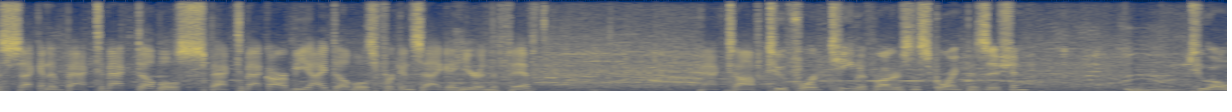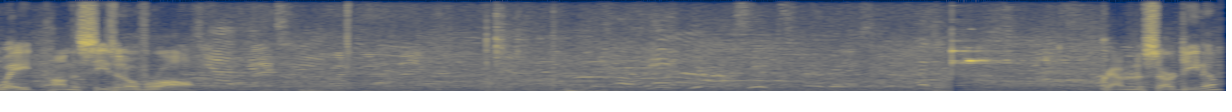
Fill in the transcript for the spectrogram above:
the second of back to back doubles, back to back RBI doubles for Gonzaga here in the fifth. Machtolf 214 with runners in scoring position. 208 on the season overall. Grounded to Sardina.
